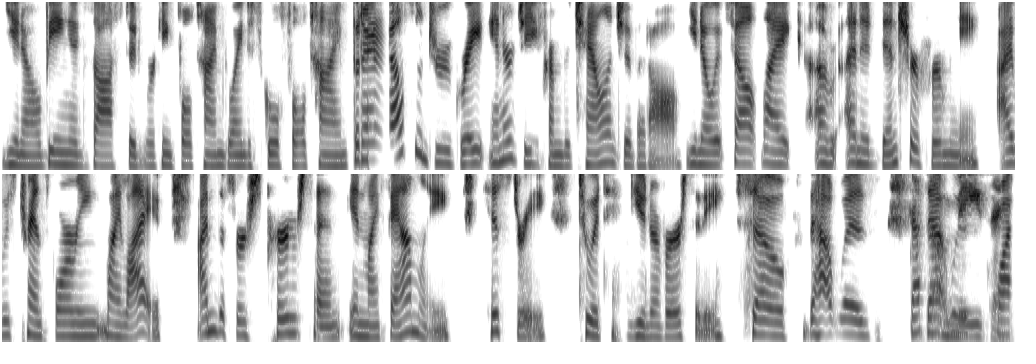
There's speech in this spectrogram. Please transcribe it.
you know being exhausted working full time going to school full time but I also drew great energy from the challenge of it all. You know it felt like a, an adventure for me I was transforming my life. I'm the first person in my family history to attend university. So that was that's that amazing. Was quite,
